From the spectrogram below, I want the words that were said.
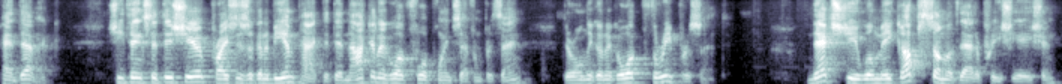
pandemic. She thinks that this year prices are going to be impacted. They're not going to go up 4.7%. They're only going to go up 3%. Next year, we'll make up some of that appreciation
